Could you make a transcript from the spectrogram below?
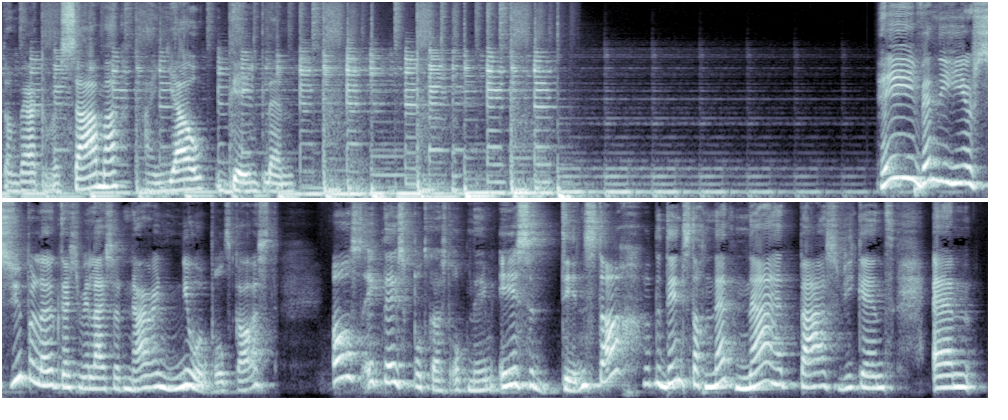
Dan werken we samen aan jouw gameplan. Hey, Wendy hier. Superleuk dat je weer luistert naar een nieuwe podcast. Als ik deze podcast opneem, is het dinsdag. De dinsdag net na het paasweekend. En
